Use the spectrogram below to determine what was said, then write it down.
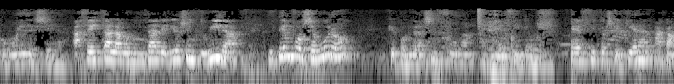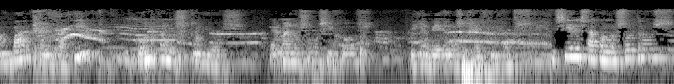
como Él desea. Acepta la voluntad de Dios en tu vida y ten por seguro que pondrás en fuga a ejércitos, ejércitos que quieran acampar contra ti y contra los tuyos. Hermanos, somos hijos de Yahvé de los ejércitos. Y si Él está con nosotros,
